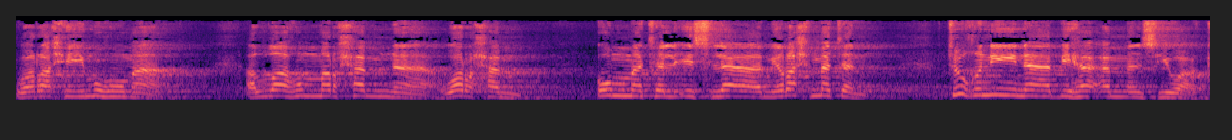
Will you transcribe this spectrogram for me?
ورحيمهما. اللهم ارحمنا وارحم أمة الإسلام رحمة تغنينا بها عمن سواك.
